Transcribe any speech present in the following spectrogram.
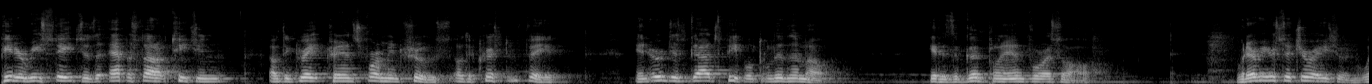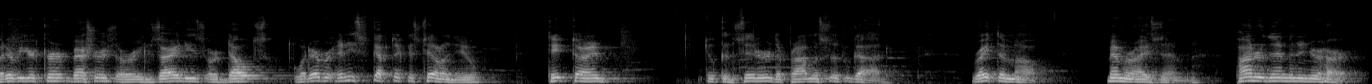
Peter restates his apostolic teaching of the great transforming truths of the Christian faith and urges God's people to live them out. It is a good plan for us all. Whatever your situation, whatever your current pressures or anxieties or doubts, whatever any skeptic is telling you, take time to consider the promises of God. Write them out, memorize them, ponder them in your heart,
